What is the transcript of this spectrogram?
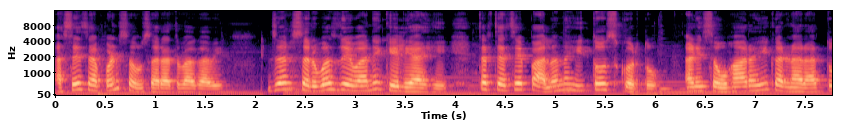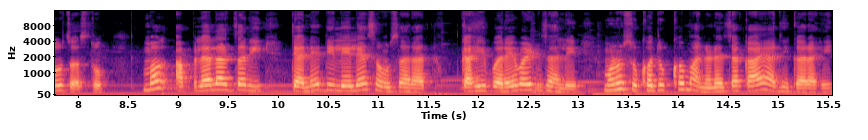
असेच आपण संसारात वागावे. जर सर्वच देवाने केले आहे तर त्याचे पालनही तोच करतो आणि संहारही करणारा तोच असतो. मग आपल्याला जरी त्याने दिलेल्या संसारात काही बरे वाईट झाले म्हणून सुखदुःख मानण्याचा काय अधिकार आहे?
